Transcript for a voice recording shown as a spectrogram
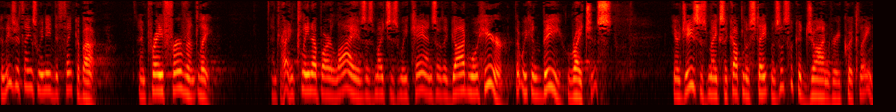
And these are things we need to think about and pray fervently and try and clean up our lives as much as we can so that God will hear that we can be righteous. You know, Jesus makes a couple of statements. Let's look at John very quickly.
